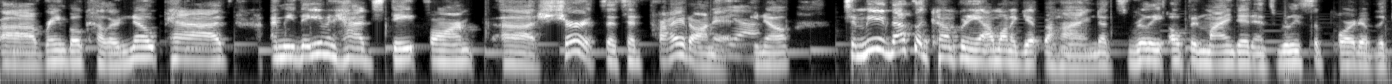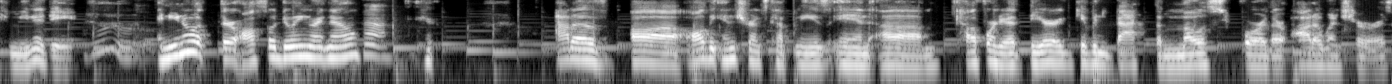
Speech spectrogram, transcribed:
uh, rainbow color notepads. I mean, they even had State Farm uh, shirts that said Pride on it. Yeah. You know, to me, that's a company I want to get behind. That's really open minded and it's really supportive of the community. Ooh. And you know what they're also doing right now? Huh. Out of uh, all the insurance companies in um, California, they're giving back the most for their auto insurers.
